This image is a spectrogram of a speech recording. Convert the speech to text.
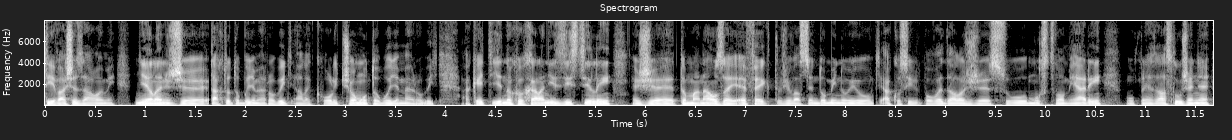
tie vaše záujmy. Nie len, že takto to budeme robiť, ale kvôli čomu to budeme robiť. A keď jednoducho chalani zistili, že to má naozaj efekt, že vlastne dominujú, ako si povedal, že sú mužstvom jary, úplne zaslúžene,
